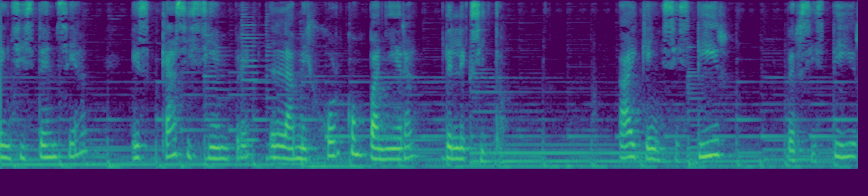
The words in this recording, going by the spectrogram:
insistencia es casi siempre la mejor compañera del éxito. Hay que insistir, persistir,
